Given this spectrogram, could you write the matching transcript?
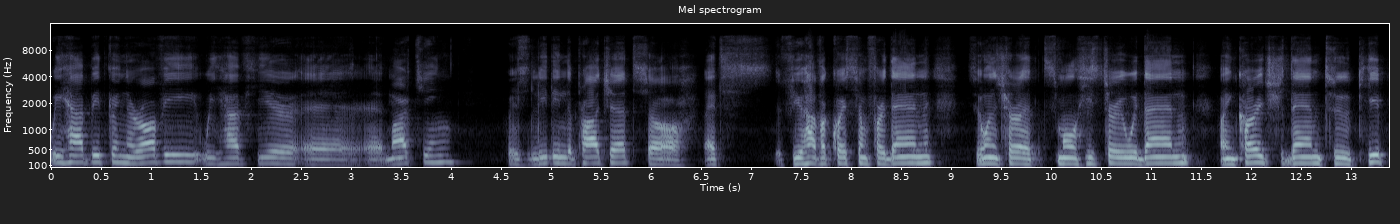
we have Bitcoin Nairobi. We have here uh, uh, Martin, who is leading the project. So let's. If you have a question for Dan, if you want to share a small history with Dan, I encourage Dan to keep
